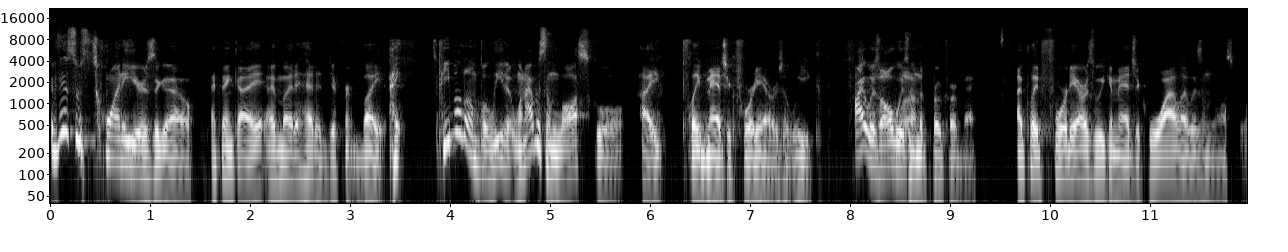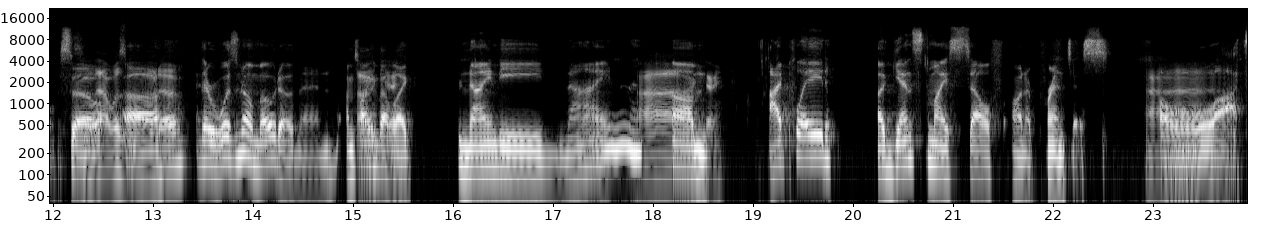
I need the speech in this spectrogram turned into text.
if this was 20 years ago, I think I, I might have had a different bite. I people don't believe it. When I was in law school, I played magic 40 hours a week. I was always on the pro tour back. I played 40 hours a week of magic while I was in law school. So, So that was uh, Moto. There was no moto then. I'm talking about like 99. Ah, um, okay. I played against myself on Apprentice a Ah, lot.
